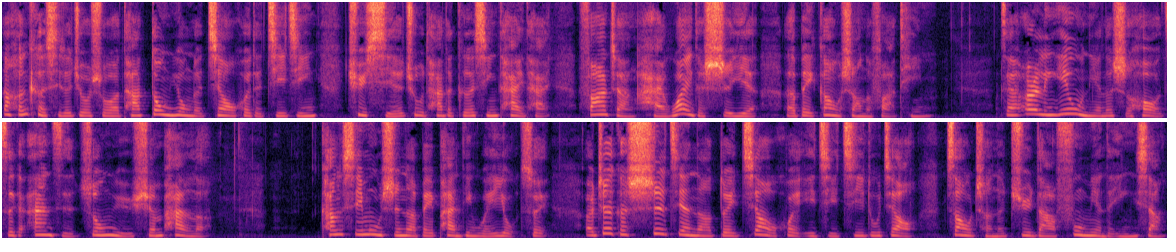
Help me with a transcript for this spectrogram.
那很可惜的就是说，他动用了教会的基金去协助他的歌星太太发展海外的事业，而被告上了法庭。在二零一五年的时候，这个案子终于宣判了，康熙牧师呢被判定为有罪。而这个事件呢，对教会以及基督教造成了巨大负面的影响，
